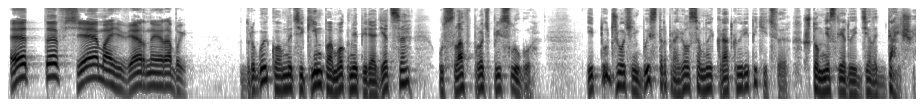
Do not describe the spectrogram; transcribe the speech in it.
Это все мои верные рабы. В другой комнате Ким помог мне переодеться, услав прочь прислугу. И тут же очень быстро провел со мной краткую репетицию, что мне следует делать дальше.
